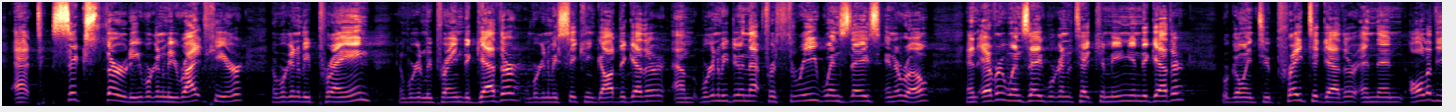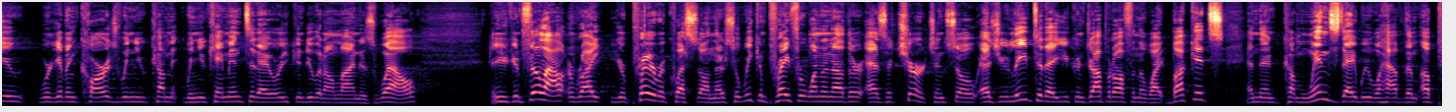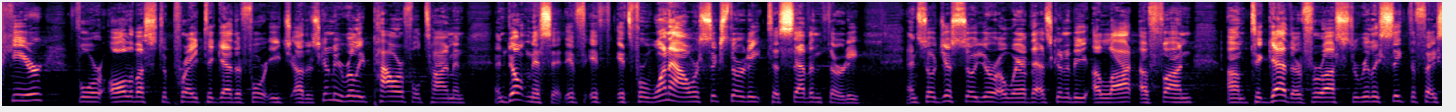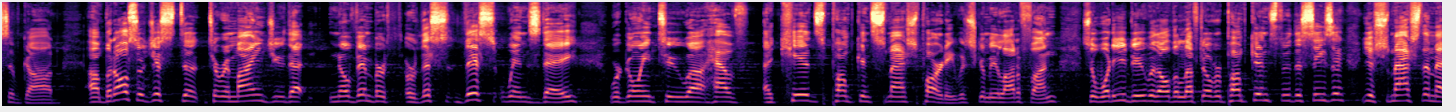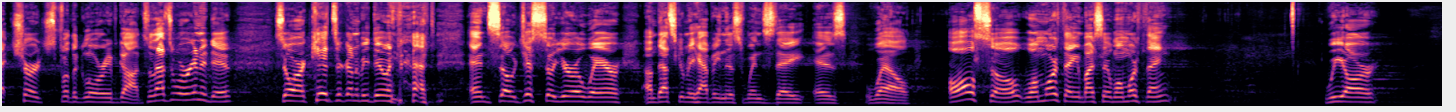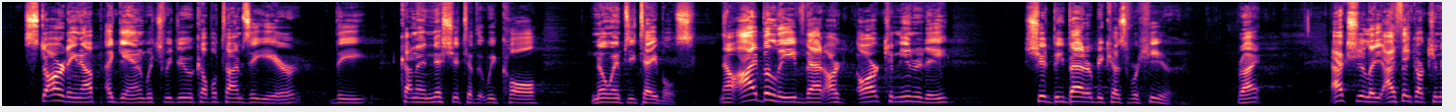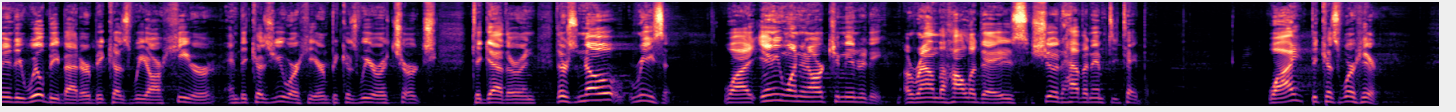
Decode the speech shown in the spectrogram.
at 6:30, we're going to be right here and we're going to be praying and we're going to be praying together and we're going to be seeking God together. Um, we're going to be doing that for three Wednesdays in a row. And every Wednesday, we're going to take communion together. We're going to pray together, and then all of you, we're giving cards when you come when you came in today, or you can do it online as well. And you can fill out and write your prayer requests on there so we can pray for one another as a church. And so as you leave today, you can drop it off in the white buckets. And then come Wednesday, we will have them up here for all of us to pray together for each other. It's going to be a really powerful time. And, and don't miss it. If, if it's for one hour, 6.30 to 7.30. And so, just so you're aware of that, it's going to be a lot of fun um, together for us to really seek the face of God. Um, but also, just to, to, remind you that November or this, this Wednesday, we're going to uh, have a kids' pumpkin smash party, which is going to be a lot of fun. So, what do you do with all the leftover pumpkins through the season? You smash them at church for the glory of God. So, that's what we're going to do. So our kids are going to be doing that. And so just so you're aware, um, that's going to be happening this Wednesday as well. Also, one more thing, I say one more thing, we are starting up again, which we do a couple times a year, the kind of initiative that we call No Empty Tables. Now, I believe that our, our community should be better because we're here, right? Actually, I think our community will be better because we are here and because you are here and because we are a church together. And there's no reason why anyone in our community around the holidays should have an empty table. Why? Because we're here.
